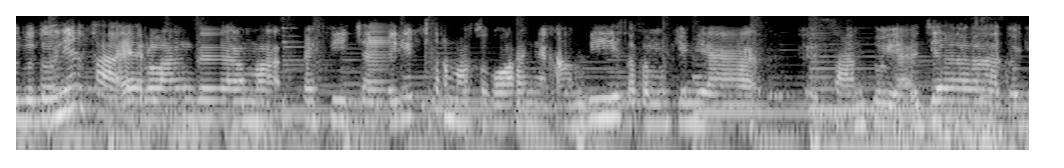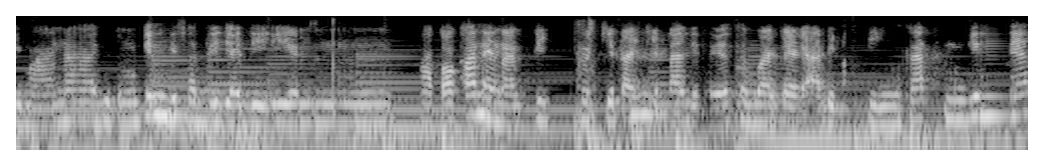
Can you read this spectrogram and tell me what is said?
sebetulnya Kak Erlangga sama Tevica ini tuh termasuk orang yang ambis atau mungkin ya santuy aja atau gimana gitu. Mungkin bisa dijadiin patokan ya nanti ke kita kita gitu ya sebagai adik tingkat mungkin ya.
